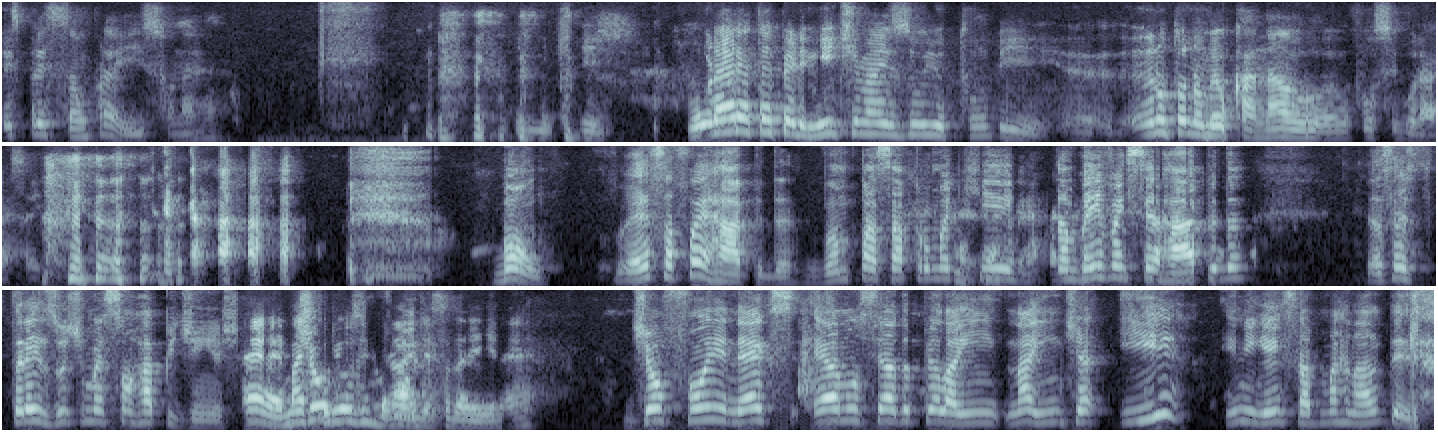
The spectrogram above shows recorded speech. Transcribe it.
expressão para isso, né? O horário até permite, mas o YouTube. Eh, eu não tô no meu canal, eu vou segurar essa aí. Bom, essa foi rápida. Vamos passar para uma que também vai ser rápida. Essas três últimas são rapidinhas. É, mais curiosidade essa daí, né? Geofone Nex é anunciado pela in... na Índia e... e ninguém sabe mais nada dele.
